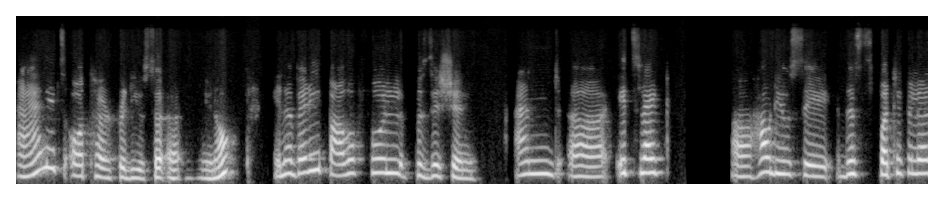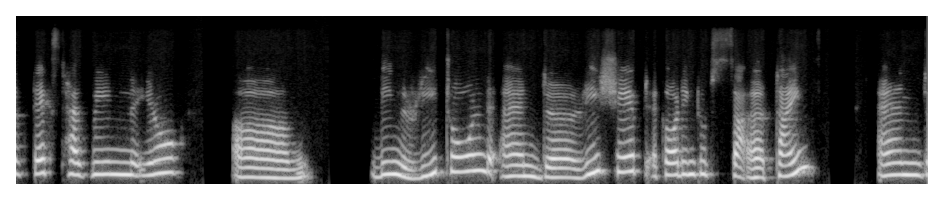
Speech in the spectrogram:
and its author producer, uh, you know, in a very powerful position. And uh, it's like, uh, how do you say, this particular text has been, you know, um, being retold and uh, reshaped according to uh, time. And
